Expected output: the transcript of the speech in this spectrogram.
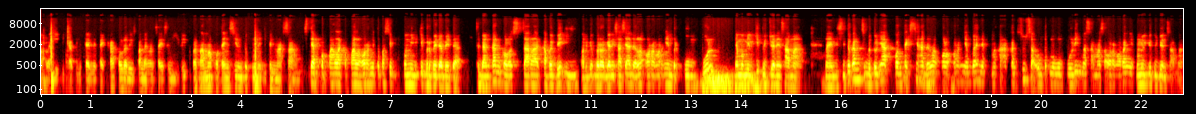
apalagi di KMTK, kalau dari pandangan saya sendiri, pertama potensi untuk manajemen masa. Setiap kepala-kepala orang itu pasti memiliki berbeda-beda. Sedangkan kalau secara KBBI, berorganisasi adalah orang-orang yang berkumpul yang memiliki tujuan yang sama. Nah, di situ kan sebetulnya konteksnya adalah kalau orangnya banyak, maka akan susah untuk mengumpuli masa-masa orang-orang yang memiliki tujuan sama.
